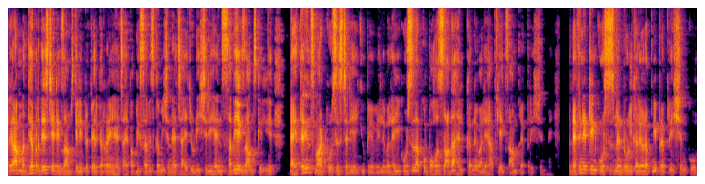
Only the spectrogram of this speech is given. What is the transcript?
अगर आप मध्य प्रदेश स्टेट एग्ज़ाम्स के लिए प्रिपेयर कर रहे हैं, चाहे पब्लिक सर्विस कमीशन है, चाहे जुडिशरी है, इन सभी एग्ज़ाम्स के लिए बेहतरीन स्मार्ट कोर्सेज स्टडी आईक्यू पे अवेलेबल है। ये कोर्सेज आपको बहुत ज़्यादा हेल्प करने वाले हैं आपके एग्ज़ाम प्रिपरेशन में। तो डेफिनेटली इन कोर्सेज में एनरोल करें और अपनी प्रेपरेशन को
